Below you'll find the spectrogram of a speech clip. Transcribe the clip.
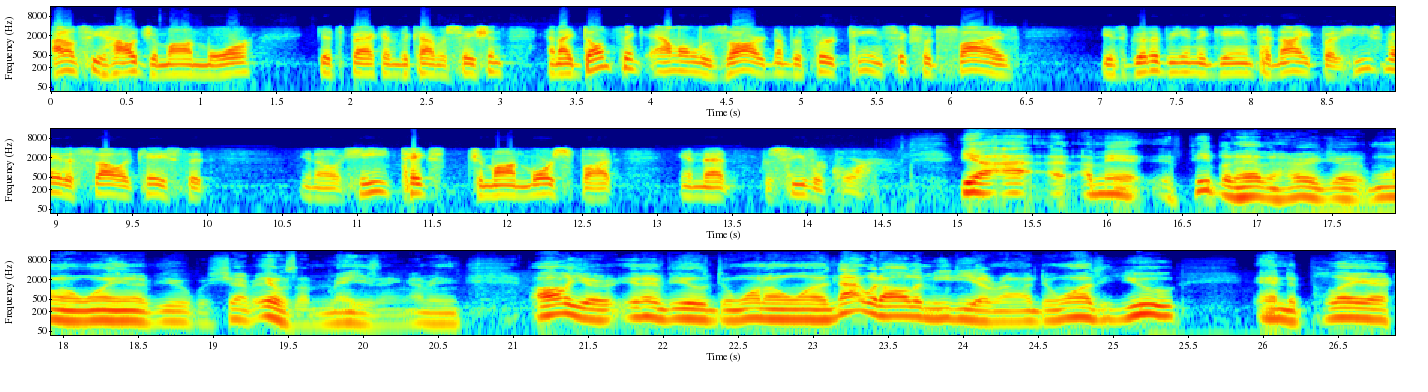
I don't see how J'Mon Moore gets back into the conversation, and I don't think Allen Lazard, number thirteen, six foot five, is going to be in the game tonight. But he's made a solid case that you know he takes J'Mon Moore's spot in that receiver core. Yeah, I, I mean, if people haven't heard your one-on-one interview with Shepherd, it was amazing. I mean, all your interviews, the one-on-ones, not with all the media around, the ones you and the player,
